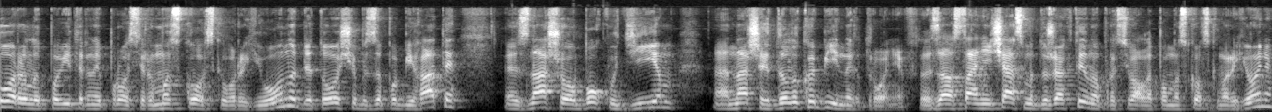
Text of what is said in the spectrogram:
моніторили повітряний простір московського регіону для того, щоб запобігати е, з нашого боку діям е, наших далекобійних дронів. За останній час ми дуже активно працювали по московському регіоні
